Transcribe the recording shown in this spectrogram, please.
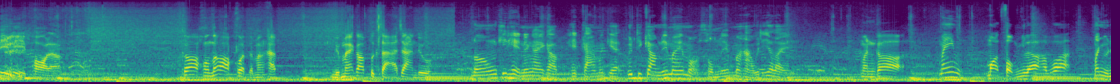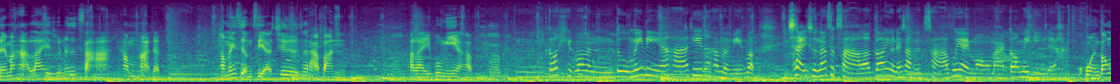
พี่พี่พอแล้ว ก็คงต้องออกกฎแต่มั้งครับ หรือไม่ก็ปรึกษาอาจารย์ดู น้องคิดเห็นยังไงกับเหตุการณ์เมื่อกี้พฤติกรรมที่ไม่เหมาะสมในมหาวิทยาลัย มันก็ไม่เหมาะสมอยู่แล้วครับ เพราะว่ามันอยู่ในมหาลัยชุดนักศึกษาทำอาจจะทำให้เสื่อมเสียชื่อสถาบันอะไรพวกนี้อะครับ ครับก็คิดว่ามันดูไม่ดีนะคะ ที่จะทำแบบนี้แบบใส่ชุดนักศึกษา แล้วก็อยู่ในสถานศึกษาผู้ใหญ่มองมาก็ไม่ดีเลยค่ะ ควรต้อง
